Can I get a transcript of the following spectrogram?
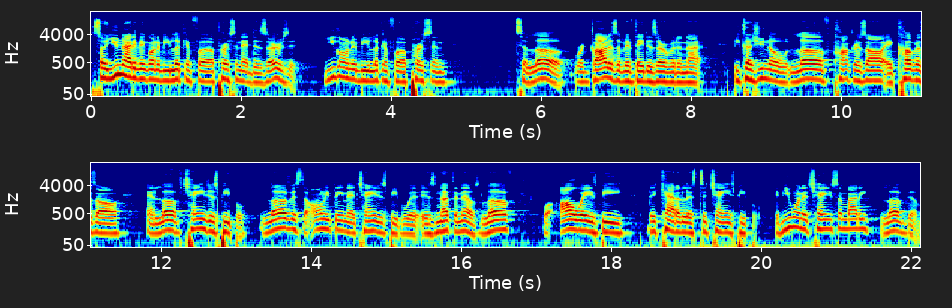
So you're not even going to be looking for a person that deserves it. You're going to be looking for a person to love, regardless of if they deserve it or not. Because you know, love conquers all, it covers all, and love changes people. Love is the only thing that changes people. It is nothing else. Love will always be the catalyst to change people. If you want to change somebody, love them.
